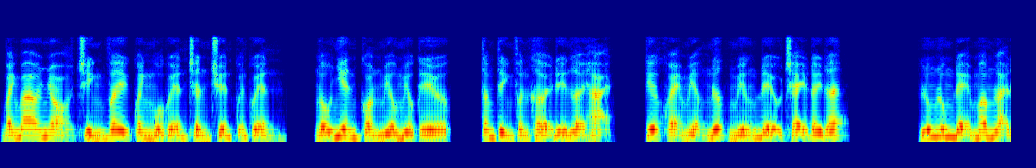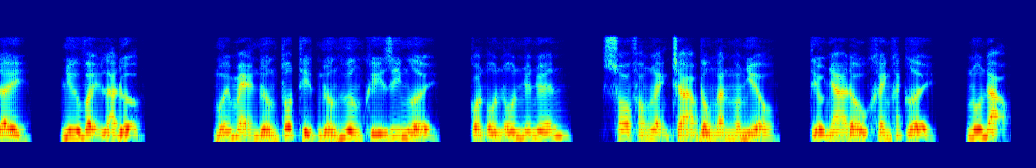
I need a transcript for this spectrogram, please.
Bánh bao nhỏ chính vây quanh mùa quyển chân chuyển quyển quyển, ngẫu nhiên còn miêu miêu kêu, tâm tình phấn khởi đến lợi hại, kia khỏe miệng nước miếng đều chảy đầy đất. Lung lung đệ mâm lại đây, như vậy là được. Mới mẻ nướng tốt thịt nướng hương khí di người, còn ôn ôn nhuyễn nhuyễn, so phóng lạnh trà đông ăn ngon nhiều, tiểu nha đầu khanh khách cười, nôn đạo,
